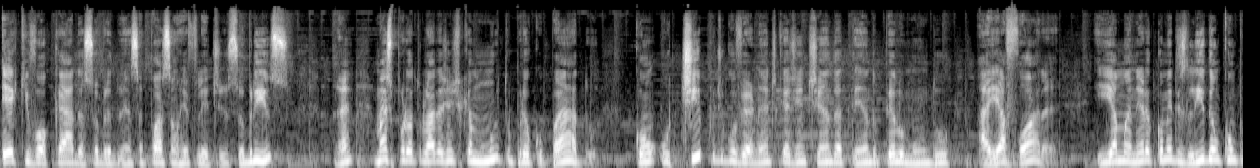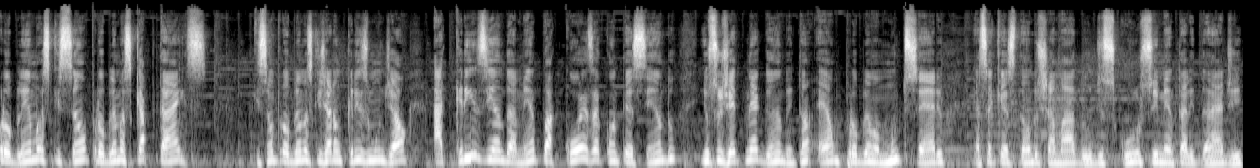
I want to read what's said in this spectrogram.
equivocada sobre a doença possam refletir sobre isso, né? Mas por outro lado, a gente fica muito preocupado com o tipo de governante que a gente anda tendo pelo mundo aí afora e a maneira como eles lidam com problemas que são problemas capitais, que são problemas que geram crise mundial. A crise em andamento, a coisa acontecendo e o sujeito negando. Então é um problema muito sério essa questão do chamado discurso e mentalidade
